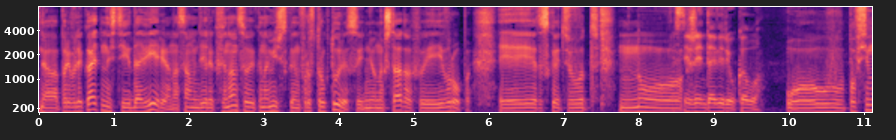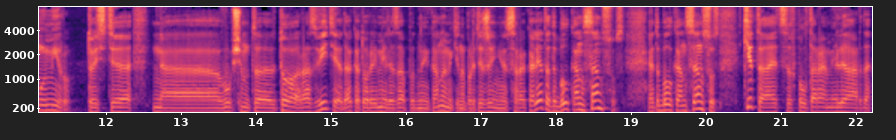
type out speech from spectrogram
э, привлекательности и доверия, на самом деле, к финансово-экономической инфраструктуре Соединенных Штатов и Европы. И, так сказать, вот, ну... Снижение доверия у кого? по всему миру. То есть, э, э, в общем-то, то развитие, да, которое имели западные экономики на протяжении 40 лет, это был консенсус. Это был консенсус китайцев полтора миллиарда,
